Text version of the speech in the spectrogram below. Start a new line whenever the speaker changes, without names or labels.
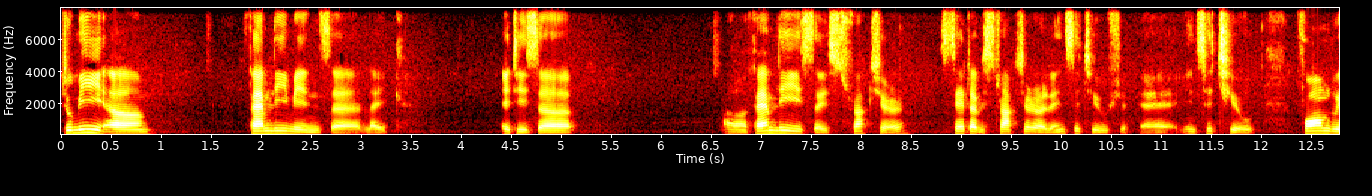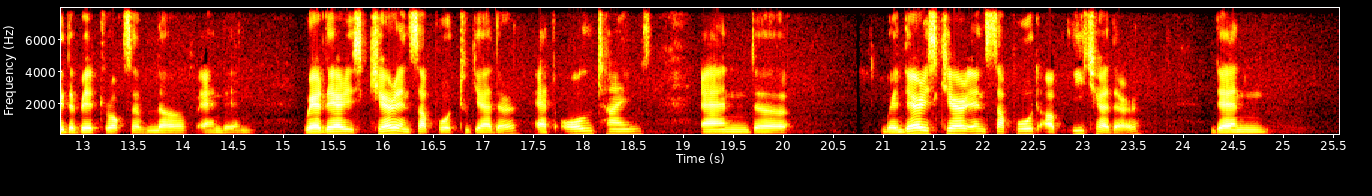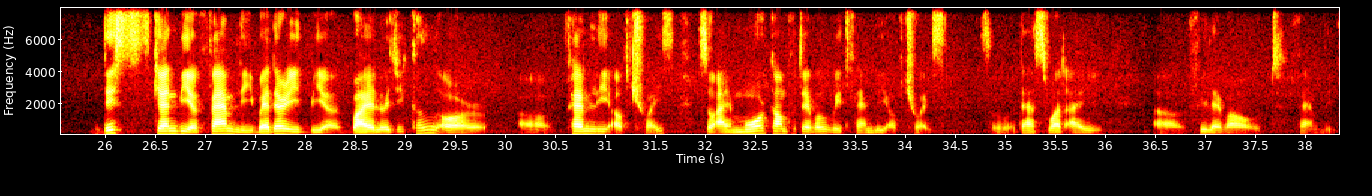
to me um, family means uh, like it is a uh, family is a structure set of structure or institution uh, institute formed with the bedrocks of love and then where there is care and support together at all times. And uh, when there is care and support of each other then this can be a family whether it be a biological or uh, family of choice. So i'm more comfortable with family of choice. So that's what i uh, feel about family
